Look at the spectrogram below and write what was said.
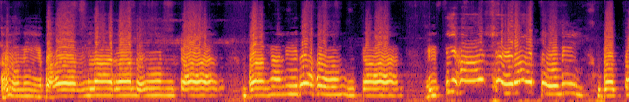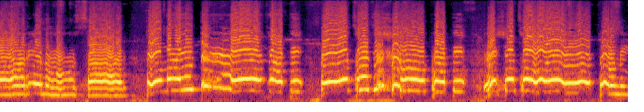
তুমি বাংলার অলঙ্কার বাঙালির অহংকার ইতিহাসের তুমি ডক্টর সার তোমায় জাতি পেয়েছে যে সুখ্যাতি এসেছে তুমি।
